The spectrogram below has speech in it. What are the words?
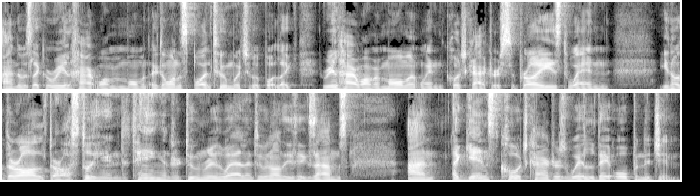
and it was like a real heartwarming moment. I don't want to spoil too much of it, but like real heartwarming moment when Coach Carter is surprised when you know they're all they're all studying the thing and they're doing really well and doing all these exams and against Coach Carter's will, they open the gym,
